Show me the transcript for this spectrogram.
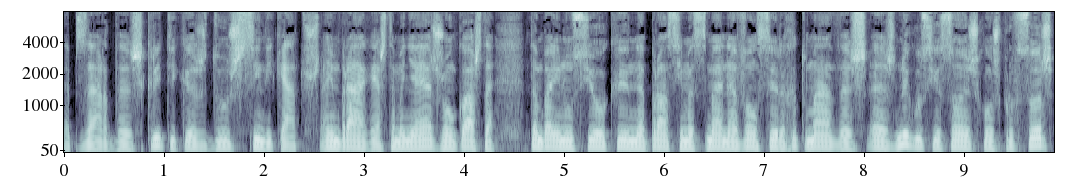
apesar das críticas dos sindicatos. Em Braga, esta manhã, João Costa também anunciou que na próxima semana vão ser retomadas as negociações com os professores.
